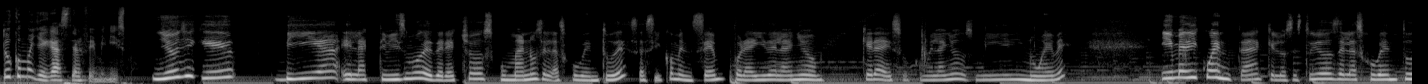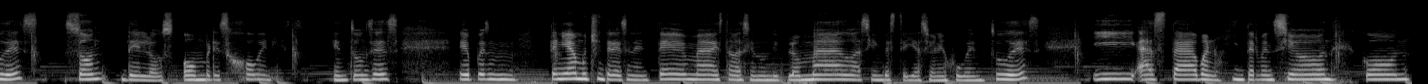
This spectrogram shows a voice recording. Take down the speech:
¿Tú cómo llegaste al feminismo? Yo llegué vía el activismo de derechos humanos de las juventudes, así comencé por ahí del año, ¿qué era eso? Como el año 2009. Y me di cuenta que los estudios de las juventudes son de los hombres jóvenes. Entonces, eh, pues tenía mucho interés en el tema, estaba haciendo un diplomado, hacía investigación en juventudes y hasta, bueno, intervención con,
